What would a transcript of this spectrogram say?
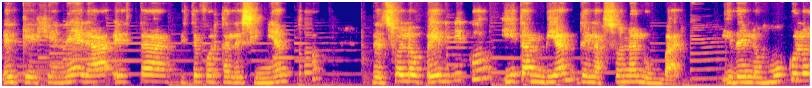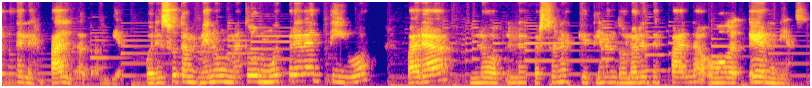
el que genera esta, este fortalecimiento del suelo pélvico y también de la zona lumbar y de los músculos de la espalda también. Por eso también es un método muy preventivo para las personas que tienen dolores de espalda o hernias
